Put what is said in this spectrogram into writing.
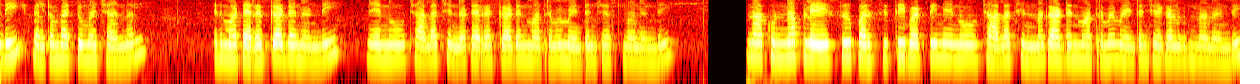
అండి. Welcome back to my channel. ఇది మా టెర్రస్ గార్డెన్ అండి. నేను చాలా చిన్న టెర్రస్ గార్డెన్ మాత్రమే మెయింటైన్ చేస్తున్నానండి. నాకున్న ప్లేస్ పరిస్థితి బట్టి నేను చాలా చిన్న గార్డెన్ మాత్రమే మెయింటైన్ చేయగలుగుతున్నానండి.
